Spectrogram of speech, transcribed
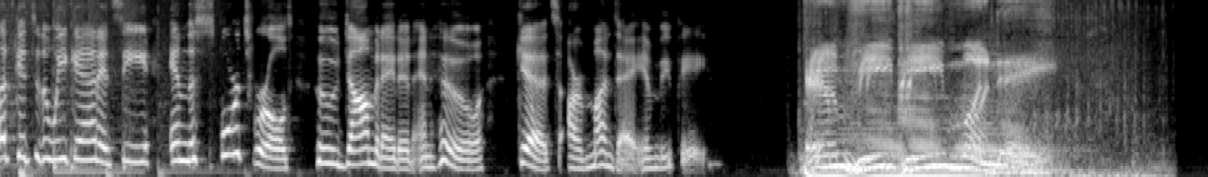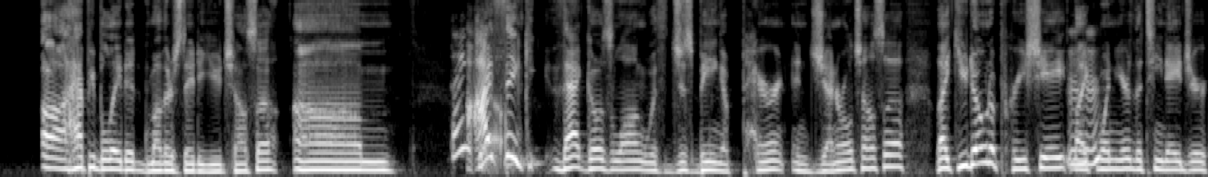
Let's get to the weekend and see in the sports world who dominated and who gets our Monday MVP. MVP Monday. Uh, happy belated Mother's Day to you, Chelsea. Um, Thank you. I think that goes along with just being a parent in general, Chelsea. Like you don't appreciate Mm-hmm. like when you're the teenager,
